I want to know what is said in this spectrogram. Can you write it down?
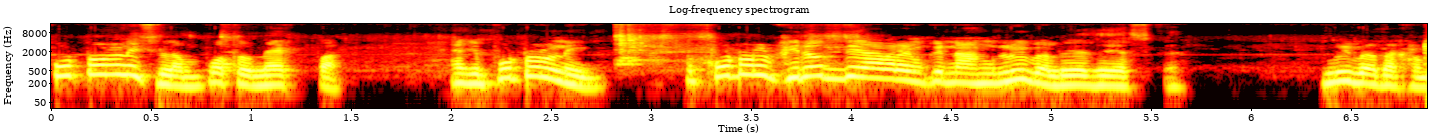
পটল নিয়েছিলাম প্রথম এক পা আগে পটল নেই। পটল ফেরত দিয়ে আবার আমি না আমি লুইবা লইয়া যাই আজকে। লুইবা দেখাম।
